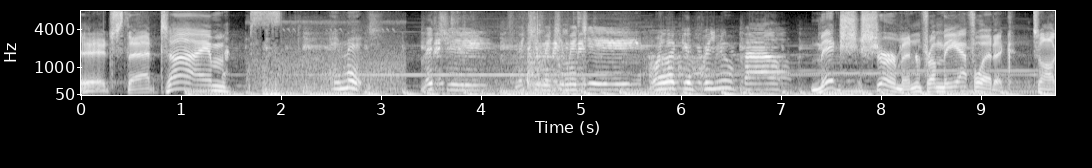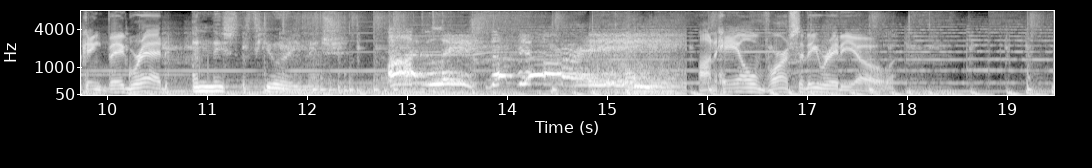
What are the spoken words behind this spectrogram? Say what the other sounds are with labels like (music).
It's that time. Hey, Mitch. Mitchy, Mitchy, Mitchy, Mitchy. We're looking for you, pal. Mitch Sherman from The Athletic, talking Big Red. Unleash the fury, Mitch. Unleash the fury! On Hail Varsity Radio.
